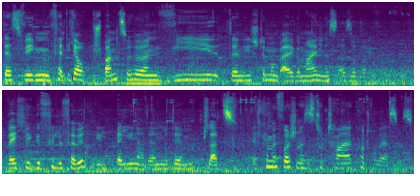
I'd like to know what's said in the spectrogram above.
Deswegen fände ich auch spannend zu hören, wie denn die Stimmung allgemein ist. Also welche Gefühle verbinden die Berliner denn mit dem Platz? Ich kann mir vorstellen, dass es total kontrovers ist.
